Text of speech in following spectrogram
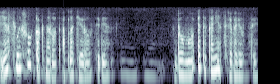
«Я слышал, как народ аплодировал тебе. Думаю, это конец революции.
